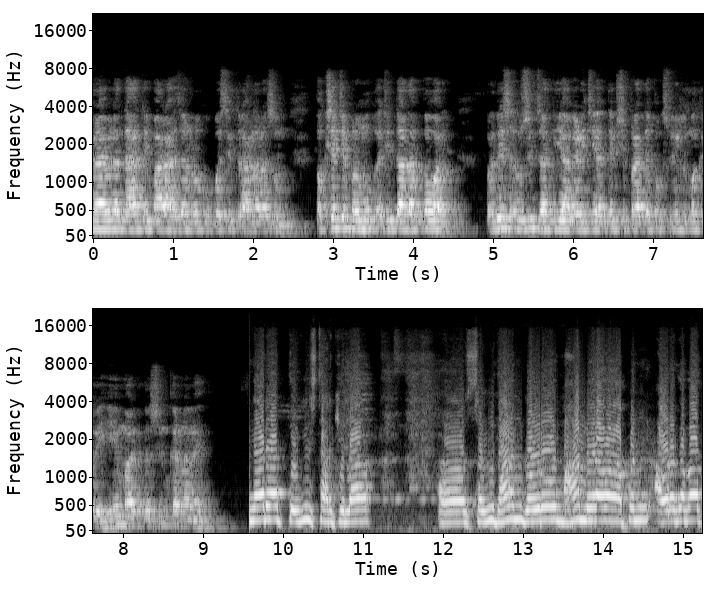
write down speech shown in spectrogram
मेळाव्याला दहा ते बारा हजार लोक उपस्थित राहणार असून पक्षाचे प्रमुख अजितदादा पवार प्रदेश अनुसूचित जाती आघाडीचे अध्यक्ष प्राध्यापक सुनील मकरे हे मार्गदर्शन करणार आहेत. येणाऱ्या तेवीस तारखेला संविधान गौरव महामेळावा आपण औरंगाबाद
